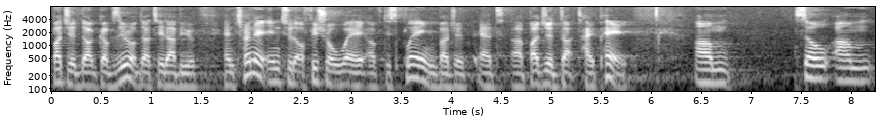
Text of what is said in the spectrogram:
budget.govzero.tw, and turned it into the official way of displaying budget at uh, budget.taipei. Um, so um,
